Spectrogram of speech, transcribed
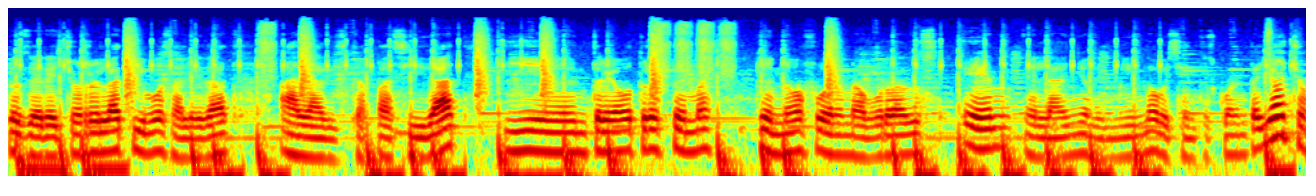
los derechos relativos a la edad, a la discapacidad y entre otros temas que no fueron abordados en el año de 1948.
